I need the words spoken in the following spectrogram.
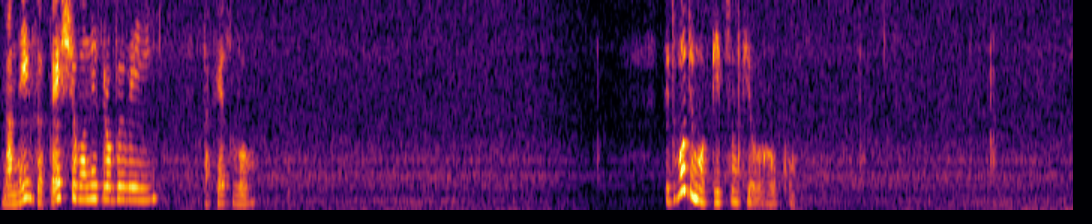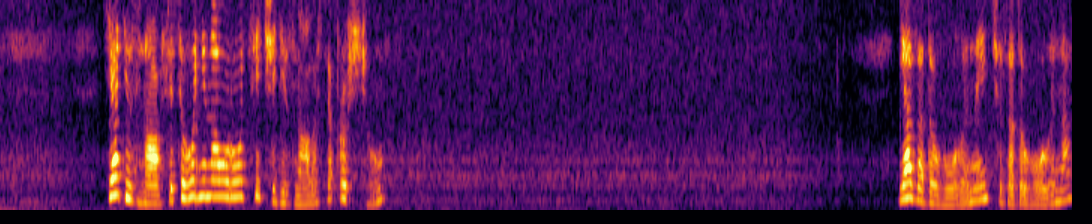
на них за те, що вони зробили їй таке зло. Підводимо підсумки уроку. Я дізнався сьогодні на уроці, чи дізналася про що? Я задоволений чи задоволена?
